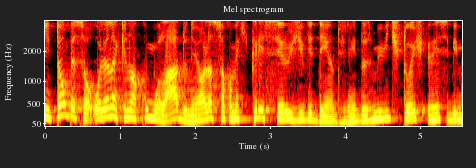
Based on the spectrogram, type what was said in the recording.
Então, pessoal, olhando aqui no acumulado, né? Olha só como é que cresceram os dividendos, né? Em 2022, eu recebi R$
